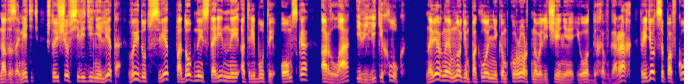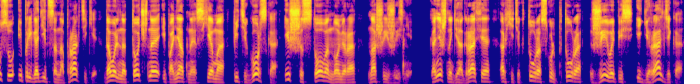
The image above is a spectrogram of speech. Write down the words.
Надо заметить, что еще в середине лета выйдут в свет подобные старинные атрибуты Омска, Орла и Великих Луг. Наверное, многим поклонникам курортного лечения и отдыха в горах придется по вкусу и пригодится на практике довольно точная и понятная схема Пятигорска из шестого номера нашей жизни. Конечно, география, архитектура, скульптура, живопись и геральдика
